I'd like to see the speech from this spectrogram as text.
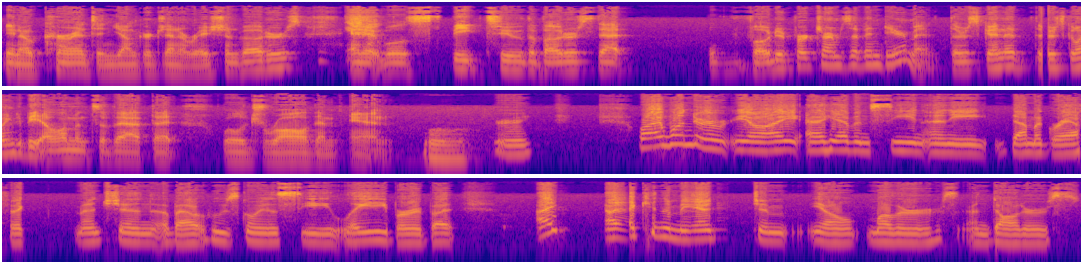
you know current and younger generation voters, and it will speak to the voters that voted for terms of endearment. There's gonna there's going to be elements of that that will draw them in. Mm. Right. Well, I wonder, you know, I, I haven't seen any demographic mention about who's going to see Lady Bird, but I I can imagine, you know, mothers and daughters,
